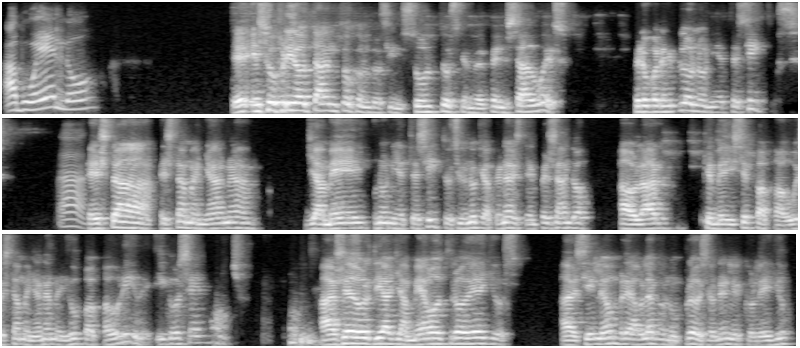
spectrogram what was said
abuelo. He, sufrido tanto con los insultos que no he pensado eso. Pero, por ejemplo, los nietecitos. Ah. Esta, esta mañana llamé unos nietecitos y uno que apenas está empezando a hablar, que me dice papá, esta mañana me dijo papá Uribe, y gocé mucho. Hace dos días llamé a otro de ellos a decirle, hombre, habla con un profesor en el colegio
